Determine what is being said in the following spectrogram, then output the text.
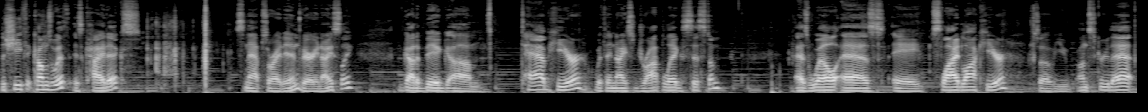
The sheath it comes with is Kydex. Snaps right in very nicely. We've got a big um, tab here with a nice drop leg system, as well as a slide lock here. So you unscrew that,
